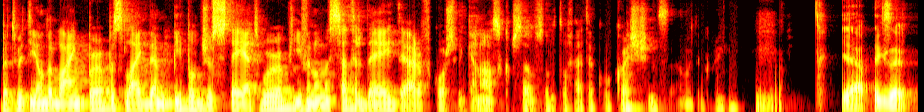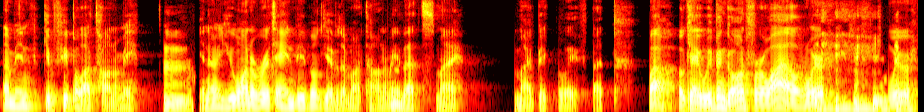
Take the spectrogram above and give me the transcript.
but with the underlying purpose, like then people just stay at work even on a Saturday. There, of course, we can ask ourselves a lot of ethical questions. I would agree. Yeah, exactly. I mean, give people autonomy. Hmm. You know, you want to retain people, give them autonomy. That's my my big belief. But wow, okay, we've been going for a while, and we're we're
